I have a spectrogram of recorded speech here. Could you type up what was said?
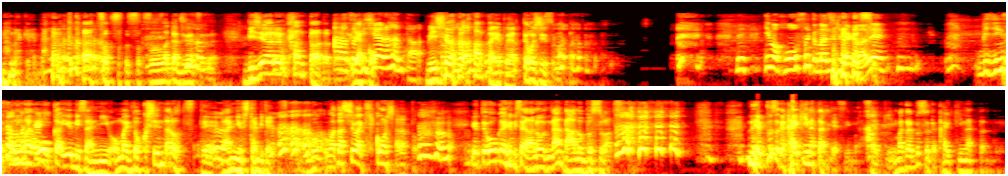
なんだっけ？なんとか、そうそうそう、そんな感じのやつね。ビジュアルハンターだったあ、そう、ビジュアルハンター。ビジュアルハンターやっぱやってほしいです、また。ね、今豊作な時期だからね。美人さこの前、んばっかり。大川由美さんに、お前独身だろっつってうん乱入したみたいです。僕、私は既婚者だと。言って、大川由美さんが、あの、なんだあのブスはっつって。で、ブスが解禁になったみたいです、今、最近。またブスが解禁になったんで。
